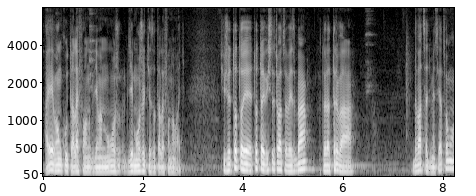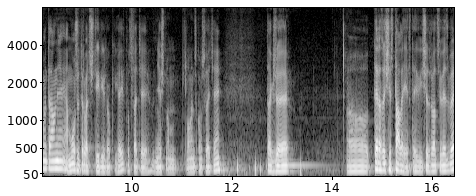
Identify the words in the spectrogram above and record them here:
a je vonku telefón, kde, môž, kde môžete zatelefonovať. Čiže toto je, toto je vyšetrovacia väzba, ktorá trvá 20 mesiacov momentálne a môže trvať 4 roky, hej, v podstate v dnešnom slovenskom svete. Takže uh, teraz ešte stále je v tej vyšetrovacej väzbe,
